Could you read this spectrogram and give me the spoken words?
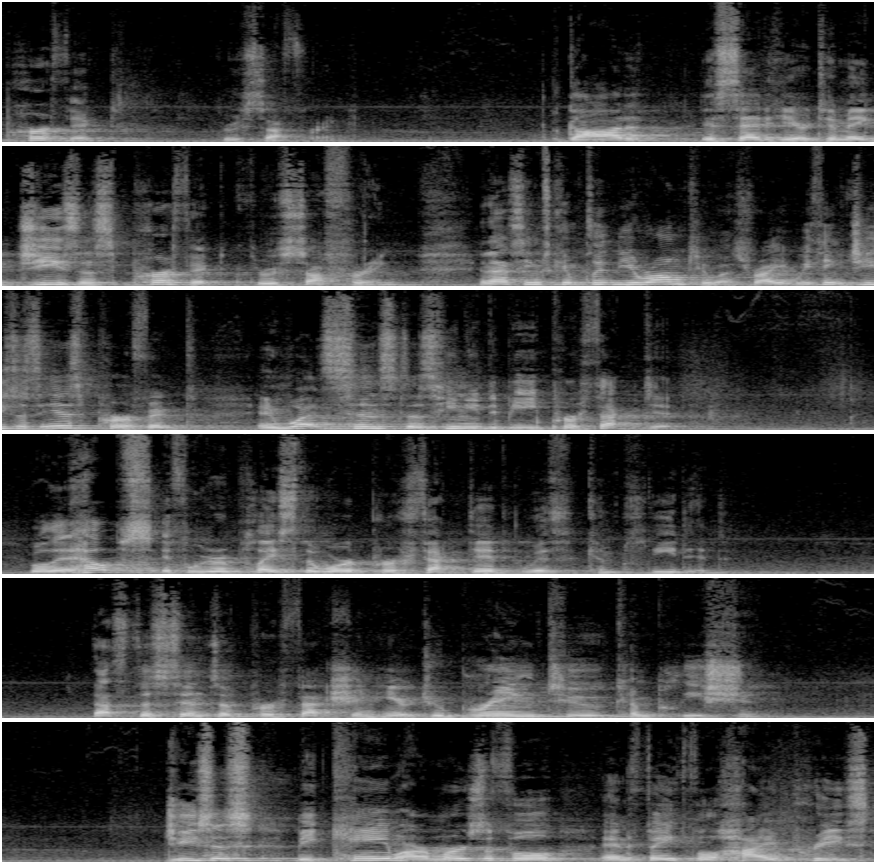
perfect through suffering. God is said here to make Jesus perfect through suffering. And that seems completely wrong to us, right? We think Jesus is perfect, in what sense does he need to be perfected? Well, it helps if we replace the word perfected with completed. That's the sense of perfection here, to bring to completion. Jesus became our merciful and faithful high priest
